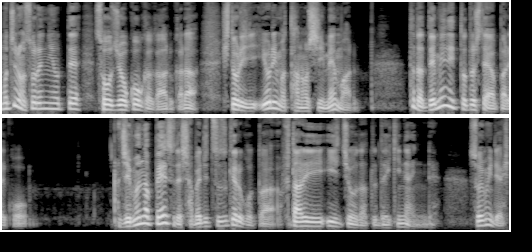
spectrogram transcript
もちろんそれによって相乗効果があるから、一人よりも楽しい面もある。ただデメリットとしてはやっぱりこう、自分のペースで喋り続けることは二人以上だとできないんで、そういう意味では一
